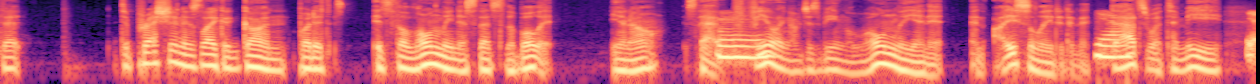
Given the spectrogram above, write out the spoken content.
That depression is like a gun, but it's it's the loneliness that's the bullet. You know, it's that Mm. feeling of just being lonely in it and isolated in it. Yeah. That's what to me Yeah.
